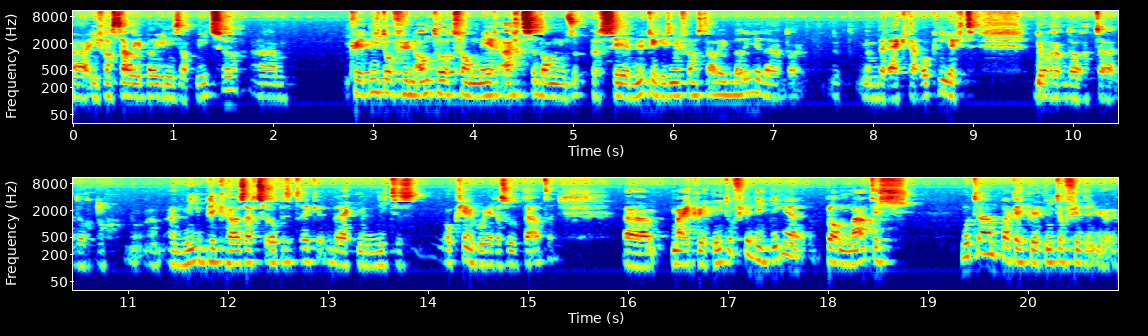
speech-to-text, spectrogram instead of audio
uh, in Franstalige België is dat niet zo. Uh, ik weet niet of hun antwoord van meer artsen dan per se nuttig is in Franstalige België. Daardoor, men bereikt daar ook niet echt, door, door, het, uh, door een nieuw blik huisartsen open te trekken, bereikt men niet, ook geen goede resultaten. Uh, maar ik weet niet of je die dingen planmatig moet aanpakken. Ik weet niet of je die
